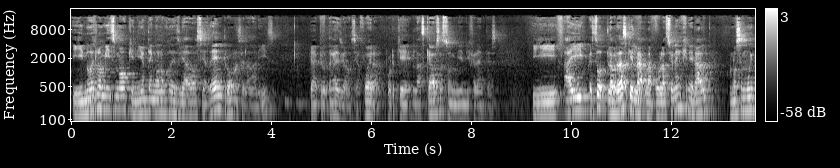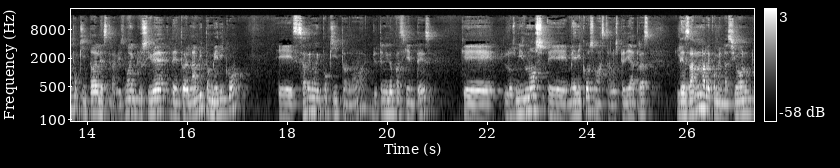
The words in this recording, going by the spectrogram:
Y no es lo mismo que el niño tenga un ojo desviado hacia adentro, hacia la nariz, que que lo tenga desviado hacia afuera, porque las causas son bien diferentes. Y hay, esto, la verdad es que la, la población en general conoce muy poquito del estrabismo, inclusive dentro del ámbito médico eh, se sabe muy poquito, ¿no? Yo he tenido pacientes que los mismos eh, médicos o hasta los pediatras les dan una recomendación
